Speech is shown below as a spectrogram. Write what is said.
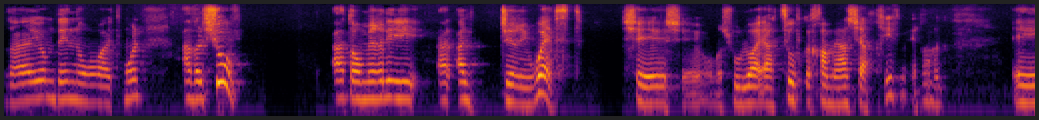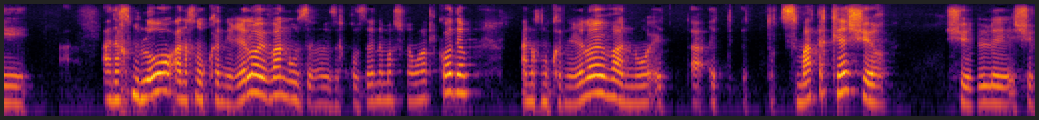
זה היה יום די נורא אתמול, אבל שוב, אתה אומר לי על, על ג'רי ווסט, שאומר שהוא לא היה עצוב ככה מאז שאחיו נהרג, אנחנו לא, אנחנו כנראה לא הבנו, זה, זה חוזר למה שאמרת קודם, אנחנו כנראה לא הבנו את, את, את עוצמת הקשר של, של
